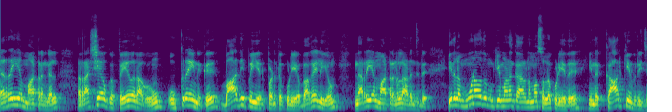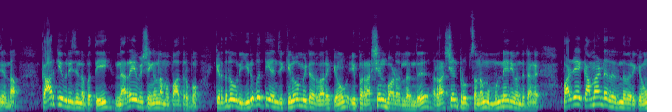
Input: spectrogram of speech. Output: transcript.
நிறைய மாற்றங்கள் ரஷ்யாவுக்கு ஃபேவராகவும் உக்ரைனுக்கு பாதிப்பை ஏற்படுத்தக்கூடிய வகையிலையும் நிறைய மாற்றங்கள் அடைஞ்சுது. இதில் மூணாவது முக்கியமான காரணமாக சொல்லக்கூடியது இந்த கார்கிவ் ரீஜன் தான். கார்கிவ் ரீஜனை பற்றி நிறைய விஷயங்கள் நம்ம பார்த்துருப்போம். கிட்டத்தட்ட ஒரு இருபத்தி அஞ்சு கிலோமீட்டர் வரைக்கும் இப்போ ரஷ்யன் பார்டர்லேருந்து ரஷ்யன் ட்ரூப்ஸ் அவங்க முன்னேறி வந்துட்டாங்க. பழைய கமாண்டர் இருந்த வரைக்கும்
